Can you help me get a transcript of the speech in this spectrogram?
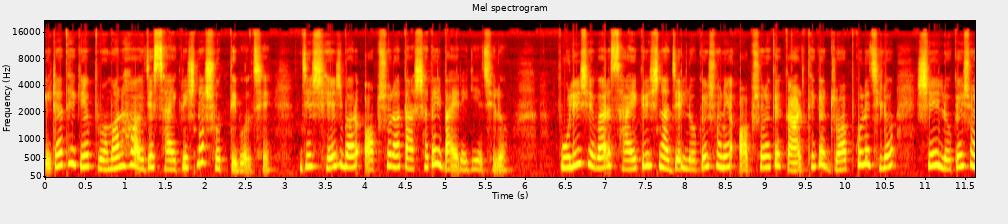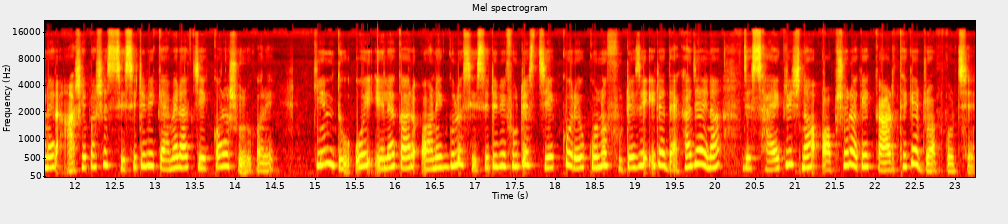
এটা থেকে প্রমাণ হয় যে সাইকৃষ্ণা সত্যি বলছে, যে শেষবার অপ্সরা তার সাথেই বাইরে গিয়েছিল। পুলিশ এবার সাইকৃষ্ণা যে লোকেশনে অপ্সরাকে কার থেকে ড্রপ করেছিল, সেই লোকেশনের আশেপাশের সিসিটিভি ক্যামেরা চেক করা শুরু করে। কিন্তু ওই এলাকার অনেকগুলো সিসিটিভি ফুটেজ চেক করেও কোনো ফুটেজে এটা দেখা যায় না যে সাইকৃষ্ণা অপ্সরাকে কার থেকে ড্রপ করছে।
